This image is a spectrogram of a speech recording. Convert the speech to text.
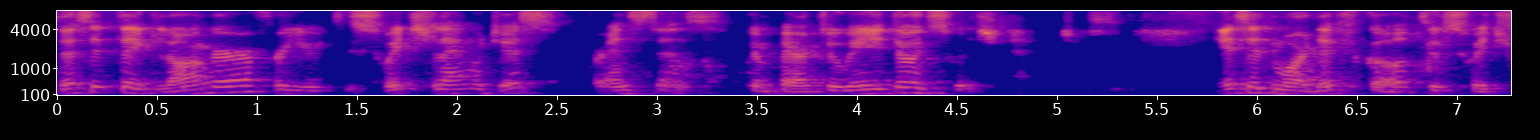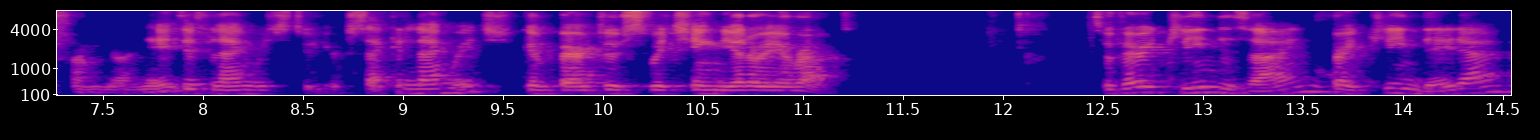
Does it take longer for you to switch languages, for instance, compared to when you don't switch languages? Is it more difficult to switch from your native language to your second language compared to switching the other way around? So very clean design, very clean data,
